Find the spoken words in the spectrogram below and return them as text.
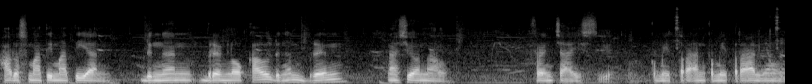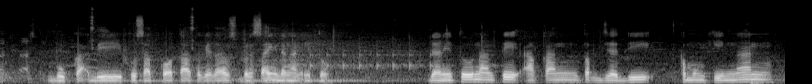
harus mati-matian dengan brand lokal dengan brand nasional franchise gitu. Kemitraan-kemitraan yang buka di pusat kota atau kita harus bersaing dengan itu. Dan itu nanti akan terjadi kemungkinan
